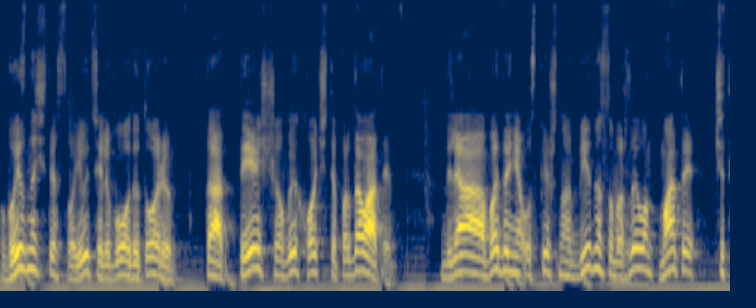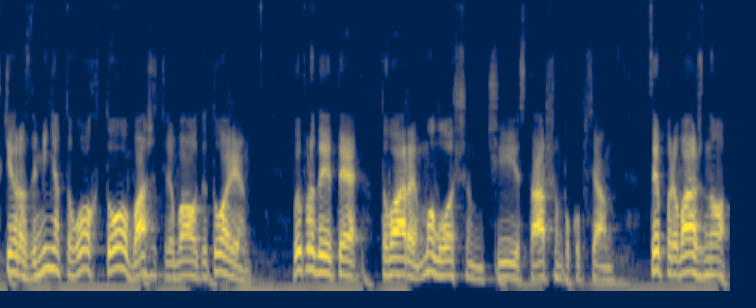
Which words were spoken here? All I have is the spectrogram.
визначте свою цільову аудиторію та те, що ви хочете продавати. Для ведення успішного бізнесу важливо мати чітке розуміння того, хто ваша цільова аудиторія. Ви продаєте товари молодшим чи старшим покупцям. Це переважно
